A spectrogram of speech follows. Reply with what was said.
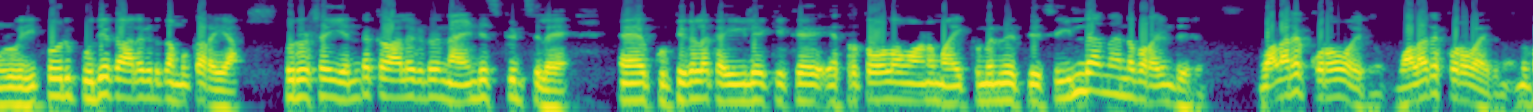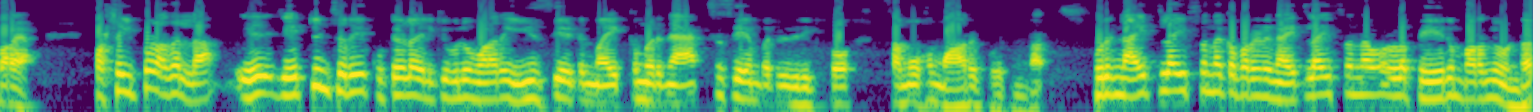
മുഴുവൻ ഇപ്പോൾ ഒരു പുതിയ കാലഘട്ടം നമുക്കറിയാം. ഒരുപക്ഷെ എന്റെ കാലഘട്ടം നയന്റീസ് കിഡ്സിലെ കുട്ടികളെ കയ്യിലേക്കൊക്കെ എത്രത്തോളമാണ് മയക്കുമരുന്ന് എത്തിച്ച് ഇല്ല എന്ന് തന്നെ പറയേണ്ടി വരും. വളരെ കുറവായിരുന്നു വളരെ കുറവായിരുന്നു എന്ന് പറയാം. പക്ഷെ ഇപ്പോൾ അതല്ല ഏറ്റവും ചെറിയ കുട്ടികളെ എനിക്ക് പോലും വളരെ ഈസി ആയിട്ട് മയക്കുമരുന്ന് ആക്സസ് ചെയ്യാൻ പറ്റുന്നതിരിക്കുമ്പോൾ സമൂഹം മാറിപ്പോയിട്ടുണ്ട്. ഒരു നൈറ്റ് ലൈഫ് എന്നൊക്കെ പറയുന്നത് നൈറ്റ് ലൈഫ് എന്നുള്ള പേരും പറഞ്ഞുകൊണ്ട്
